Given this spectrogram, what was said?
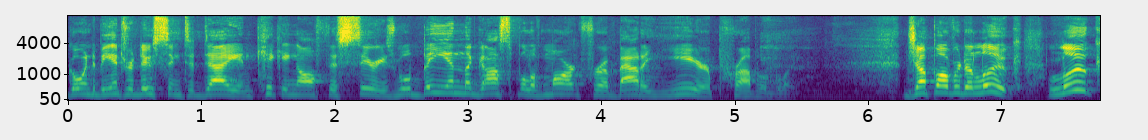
going to be introducing today and kicking off this series. We'll be in the Gospel of Mark for about a year, probably. Jump over to Luke. Luke,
